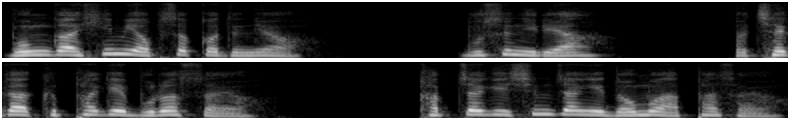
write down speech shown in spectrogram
뭔가 힘이 없었거든요. 무슨 일이야? 제가 급하게 물었어요. 갑자기 심장이 너무 아파서요.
